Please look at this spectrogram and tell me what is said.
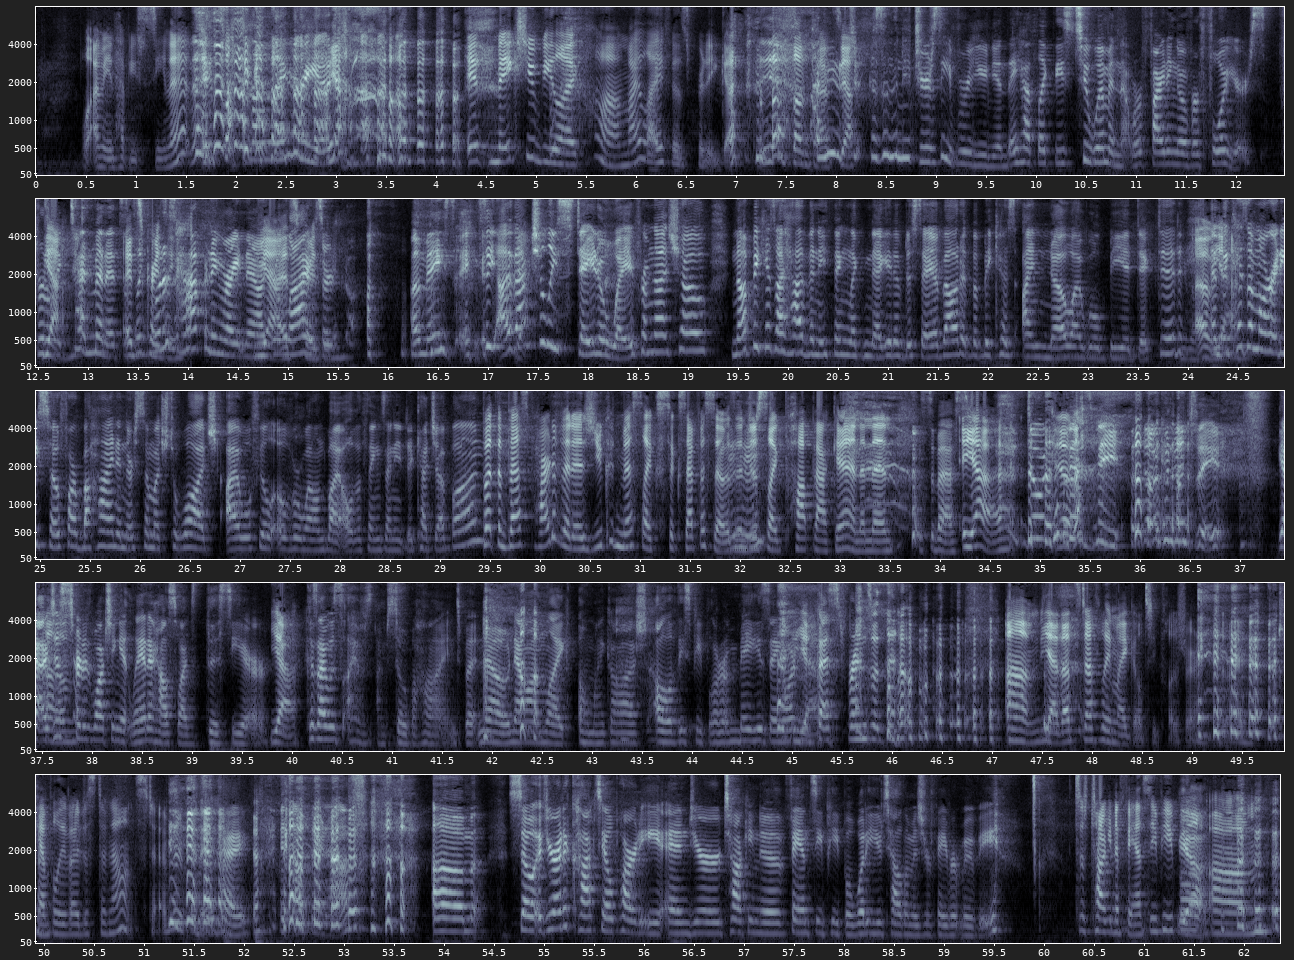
"Well, I mean, have you seen it?" It's like Hilarious. Yeah. it makes you be like, "Huh, my life is pretty good." yeah. Sometimes, yeah. Because in the New Jersey reunion, they had like these two women that were fighting over foyers for Yeah. like 10 minutes. It's, It's like, what is happening right now? Yeah, Your it's lives crazy. are amazing. See, I've actually stayed away from that show, not because I have anything like negative to say about it, but because I know I will be addicted. and Oh, yeah. because I'm already so far behind and there's so much to watch, I will feel overwhelmed by all the things I need to catch up on. But the best part of it is you could miss like six episodes and mm-hmm. just like pop back in, and then it's the best. yeah, don't convince me. Don't convince me. Yeah, I just Um, started watching Atlanta Housewives this year. Yeah. because I was I was I'm so behind, but no, now I'm like, oh my gosh, all of these people are amazing. I want to Yeah. be best friends with them. Um, yeah, that's definitely my guilty pleasure. I can't believe I just announced to everybody. okay, it's out there enough. Um, so if you're at a cocktail party and you're talking to fancy people, what do you tell them is your favorite movie? Just talking to fancy people. Yeah. Um,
